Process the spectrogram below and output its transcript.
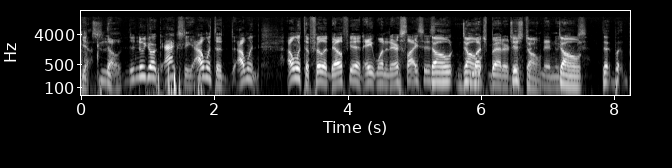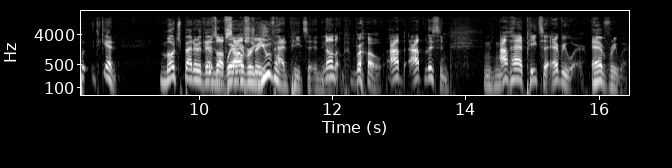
Yes. No, New York. Actually, I went to I went I went to Philadelphia and ate one of their slices. Don't don't much better. Just than, don't Than New don't. The- but but again, much better than was off South wherever you've had pizza in New No, York. no, bro. I've I've listened. Mm-hmm. I've had pizza everywhere. Everywhere.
